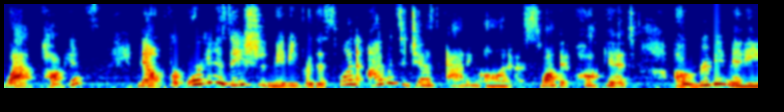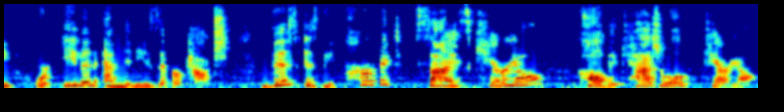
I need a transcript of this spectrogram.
flat pockets. Now, for organization, maybe for this one, I would suggest adding on a swap it pocket, a Ruby Mini, or even a mini zipper pouch. This is the perfect size carry-all called the Casual Carry-All.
